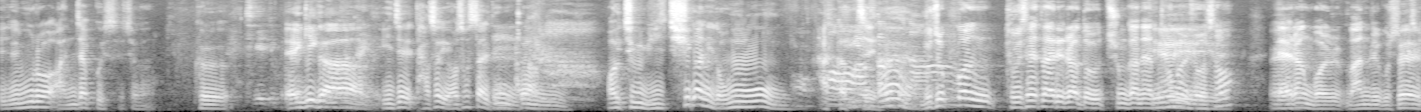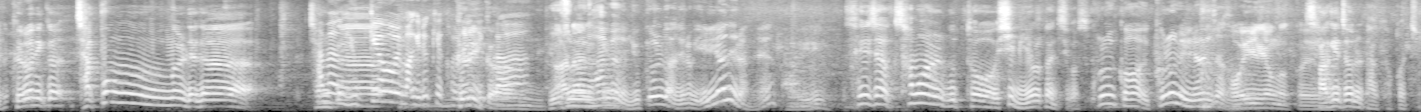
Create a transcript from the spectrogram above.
일부러 안 잡고 있어요, 제가. 그, 아기가 이제 다섯, 여섯 살 되니까, 아, 지금 이 시간이 너무. 아깝지. 그렇구나. 무조건 두세 달이라도 중간에 예, 텀을 예, 줘서 예. 애랑 뭘 만들고 싶지. 네. 그러니까 작품을 내가 잠깐. 하면 6개월 막 이렇게 걸리니까. 그러니까. 요즘은 안 하니까. 하면 6개월도 아니라 1년이라네, 거의. 세작 3월부터 12월까지 찍었어요. 그러니까, 그럼 1년이잖아. 거의 1년 가까이. 4계절을 다 겪었죠.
